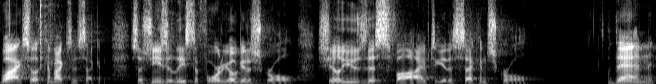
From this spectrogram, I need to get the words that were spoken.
well, actually, let's come back to a second. So she needs at least a four to go get a scroll. She'll use this five to get a second scroll. Then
